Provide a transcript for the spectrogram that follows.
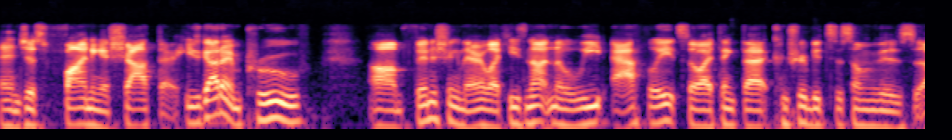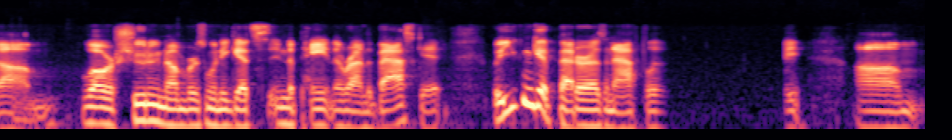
and just finding a shot there. He's got to improve um, finishing there. Like he's not an elite athlete, so I think that contributes to some of his um, lower shooting numbers when he gets in the paint and around the basket. But you can get better as an athlete. Um,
